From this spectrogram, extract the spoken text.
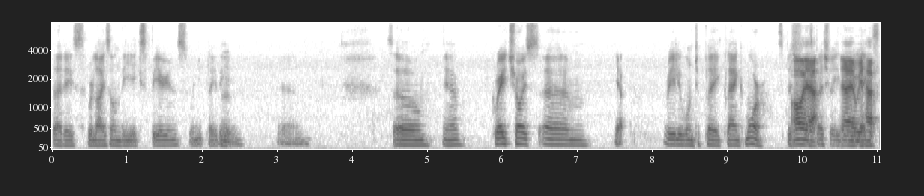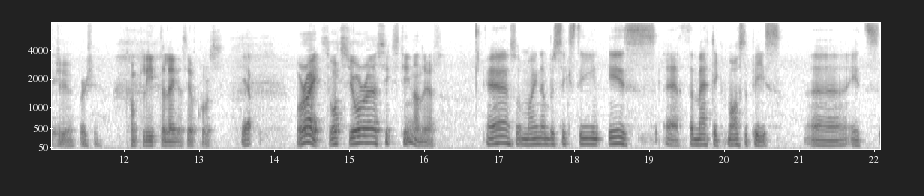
that is relies on the experience when you play the Mm. game. Um, so yeah, great choice. Um, Yep. Really want to play Clank more, especially, Oh, yeah. especially Yeah, the we have to. version. Complete the legacy, of course. Yep. All right. So what's your uh, 16, Andreas? Yeah, so my number 16 is a thematic masterpiece. Uh, it's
